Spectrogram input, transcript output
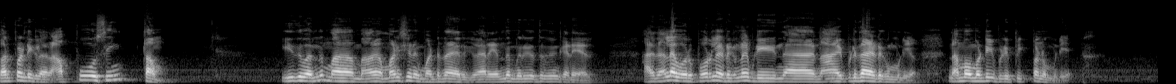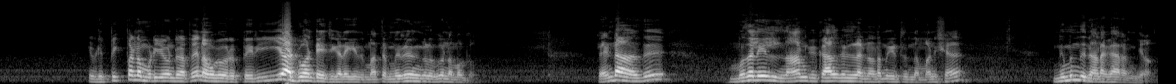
பர்பண்டிகுலர் அப்போசிங் தம் இது வந்து ம மனுஷனுக்கு மட்டும்தான் இருக்குது வேறு எந்த மிருகத்துக்கும் கிடையாது. அதனால ஒரு பொருள் எடுக்கணும்னா இப்படி இந்த நான் இப்படி தான் எடுக்க முடியும். நம்ம மட்டும் இப்படி பிக் பண்ண முடியும். இப்படி பிக் பண்ண முடியுன்றப்ப நமக்கு ஒரு பெரிய அட்வான்டேஜ் கிடைக்குது. மற்ற மிருகங்களுக்கும் நமக்கும். ரெண்டாவது முதலில் நான்கு கால்களில் நடந்துக்கிட்டு இருந்த மனுஷன் நிமிந்து நடக்க ஆரம்பிக்கிறான்.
